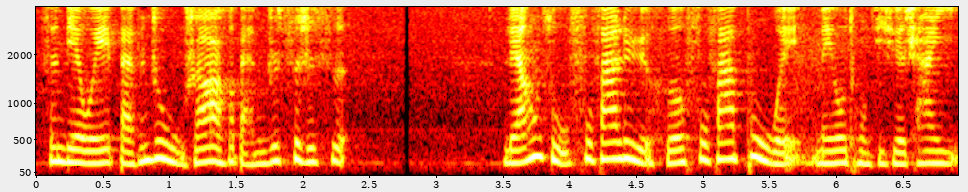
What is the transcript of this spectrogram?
分别为百分之五十二和百分之四十四，两组复发率和复发部位没有统计学差异。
